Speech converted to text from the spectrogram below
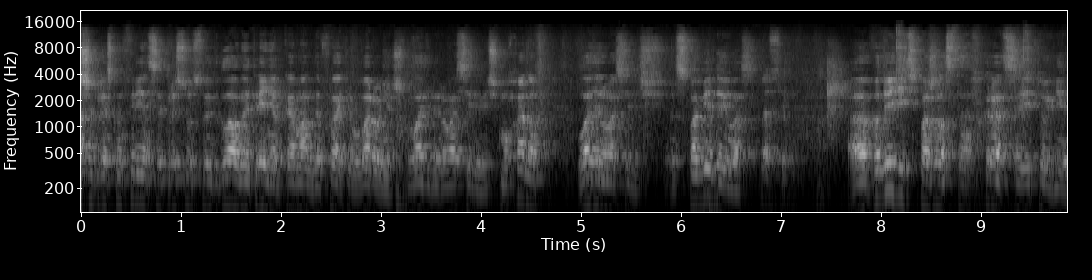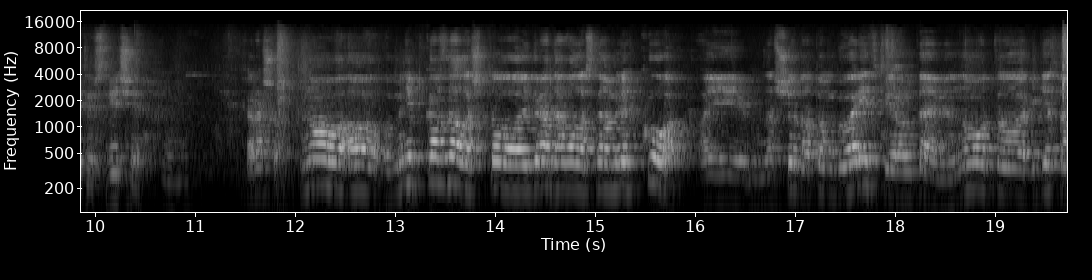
нашей пресс-конференции присутствует главный тренер команды «Факел» Воронеж Владимир Васильевич Муханов. Владимир Васильевич, с победой вас. Спасибо. Э, Подведите, пожалуйста, вкратце итоги этой встречи. Хорошо. Но э, мне показалось, что игра давалась нам легко, а и насчет о том говорит в первом тайме. Но вот э, где-то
